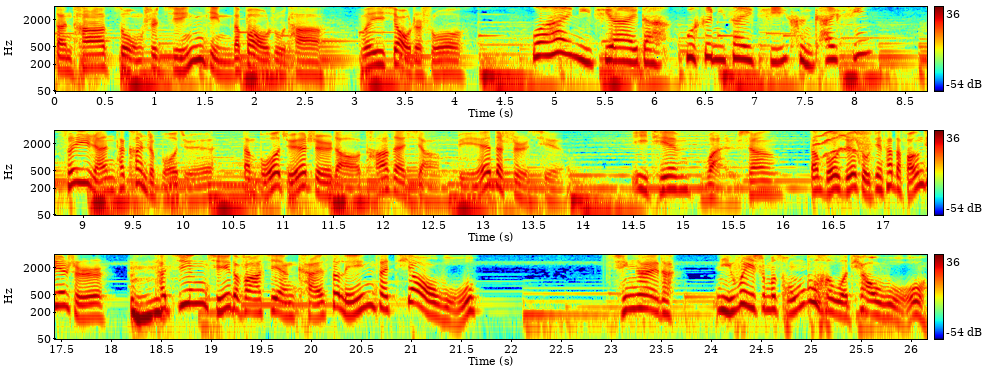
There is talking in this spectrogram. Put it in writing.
但他总是紧紧地抱住他，微笑着说：“我爱你，亲爱的，我和你在一起很开心。”虽然他看着伯爵，但伯爵知道他在想别的事情。一天晚上，当伯爵走进他的房间时，他惊奇地发现凯瑟琳在跳舞，亲爱的，你为什么从不和我跳舞？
